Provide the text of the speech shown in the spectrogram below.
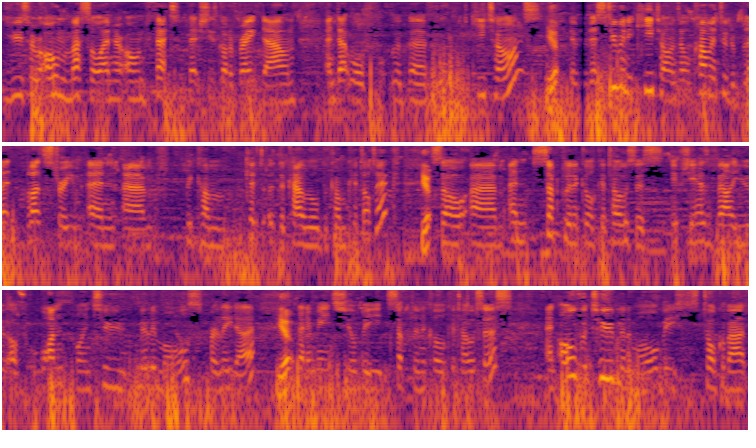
use her own muscle and her own fat that she's got to break down and that will uh, form ketones. Yep. If there's too many ketones, they'll come into the blood, bloodstream and um, become ket- the cow will become ketotic. Yep. So um, and subclinical ketosis, if she has a value of 1.2 millimoles per liter, Yep. then it means she'll be subclinical ketosis. And over 2 millimole, we talk about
